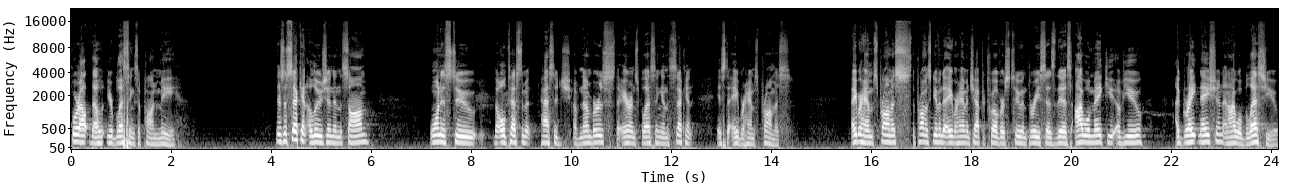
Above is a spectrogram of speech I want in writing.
Pour out the, your blessings upon me. There's a second allusion in the psalm. One is to the Old Testament passage of Numbers, the Aaron's blessing, and the second is to Abraham's promise. Abraham's promise, the promise given to Abraham in chapter 12, verse 2 and 3 says this I will make you of you a great nation, and I will bless you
